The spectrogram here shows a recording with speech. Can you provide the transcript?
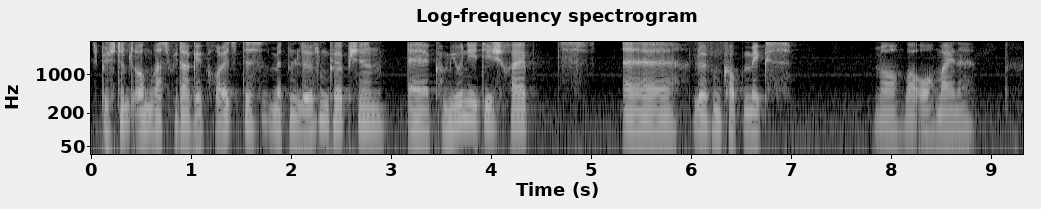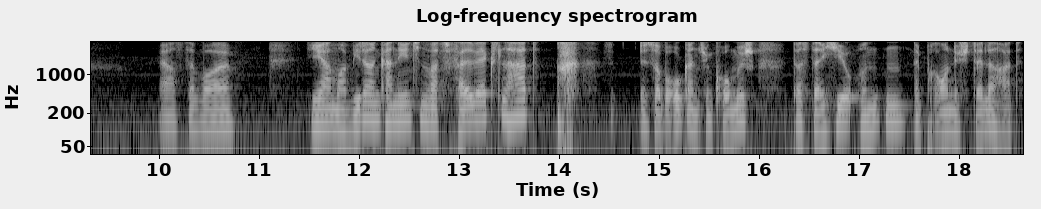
Ist bestimmt irgendwas wieder gekreuztes mit einem Löwenköpfchen. Äh, Community schreibt äh, Löwenkopf-Mix. Ja, war auch meine erste Wahl. Hier haben wir wieder ein Kaninchen, was Fellwechsel hat. Ist aber auch ganz schön komisch, dass der hier unten eine braune Stelle hat.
